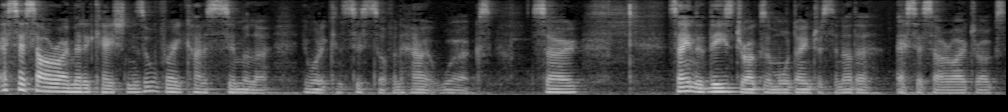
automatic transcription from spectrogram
SSRI medication is all very kind of similar in what it consists of and how it works. So saying that these drugs are more dangerous than other SSRI drugs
